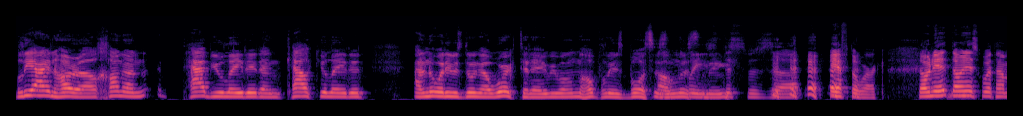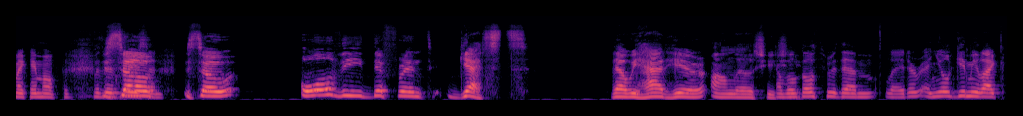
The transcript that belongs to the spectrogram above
Lian Hara, Elchanan tabulated and calculated. I don't know what he was doing at work today. We won't. Hopefully, his boss isn't Oh, please. listening. This was uh, after work. Don't don't ask what time I came home for, for this so, reason. so all the different guests that we had here on Leil Shishi. And we'll go through them later, and you'll give me like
